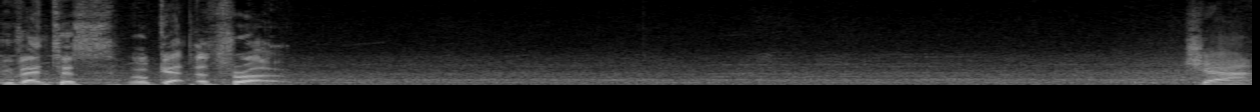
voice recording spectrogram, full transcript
Juventus will get the throw. Can.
